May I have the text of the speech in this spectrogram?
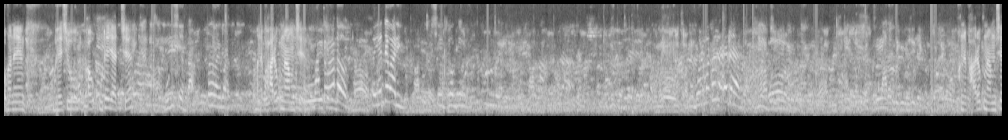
ওখানে ভেসু উঠে যাচ্ছে। মানে ফারুক নামছে। ওখানে ফারুক নামছে।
